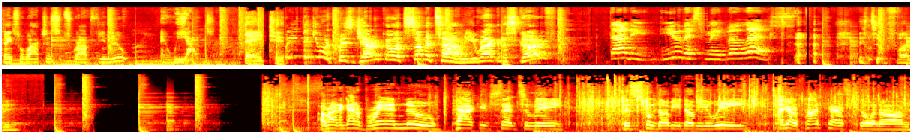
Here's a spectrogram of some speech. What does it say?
Thanks for watching, subscribe if you're new, and we out. Day two. What do you think you are, Chris Jericho? It's summertime. Are you rocking a scarf? Daddy, you just made the list. it's too funny. All right, I got a brand new package sent to me. This is from WWE. I got a podcast going on.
